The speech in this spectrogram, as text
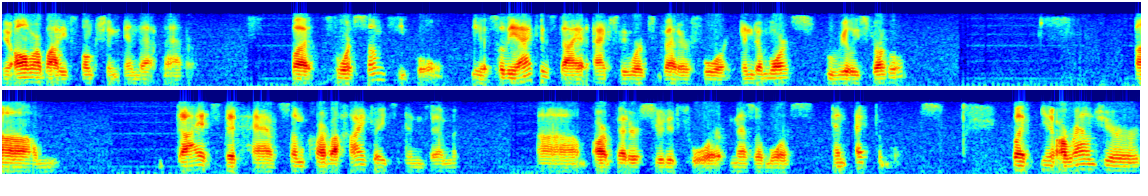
you know, all of our bodies function in that manner. But for some people, you know, so the Atkins diet actually works better for endomorphs who really struggle. Um, diets that have some carbohydrates in them um, are better suited for mesomorphs and ectomorphs. But you know, around your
